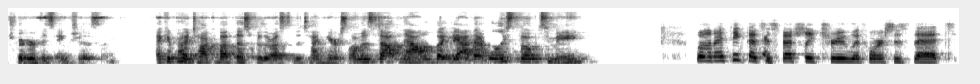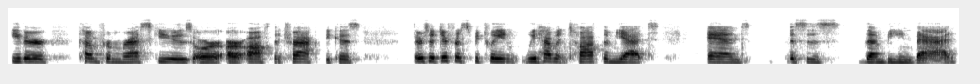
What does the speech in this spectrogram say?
trigger his anxious. And i could probably talk about this for the rest of the time here. So i'm going to stop now but yeah that really spoke to me. Well and i think that's especially true with horses that either come from rescues or are off the track because there's a difference between we haven't taught them yet and this is them being bad.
